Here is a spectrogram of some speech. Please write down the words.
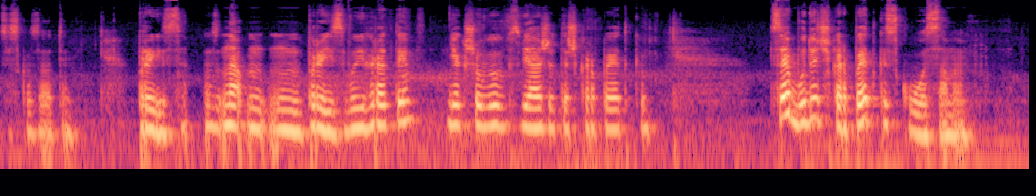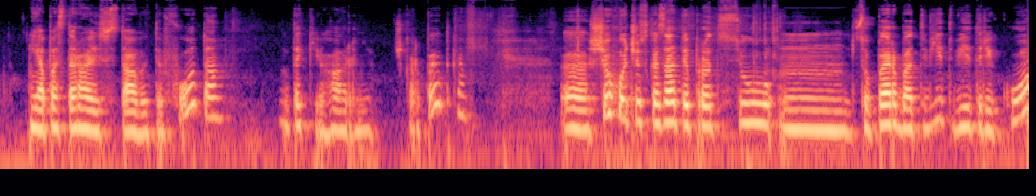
це сказати, приз, на, приз виграти, якщо ви зв'яжете шкарпетки. Це будуть шкарпетки з косами. Я постараюсь вставити фото. Такі гарні шкарпетки. Е, Що хочу сказати про цю Superba Tweed від Rico.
